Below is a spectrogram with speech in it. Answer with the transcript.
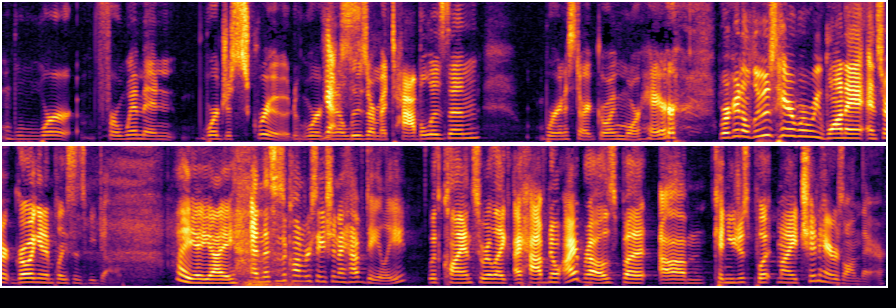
we're for women, we're just screwed. We're going to lose our metabolism. We're going to start growing more hair. We're gonna lose hair where we want it and start growing it in places we don't. Ay ay ay. And this is a conversation I have daily with clients who are like, I have no eyebrows, but um, can you just put my chin hairs on there?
